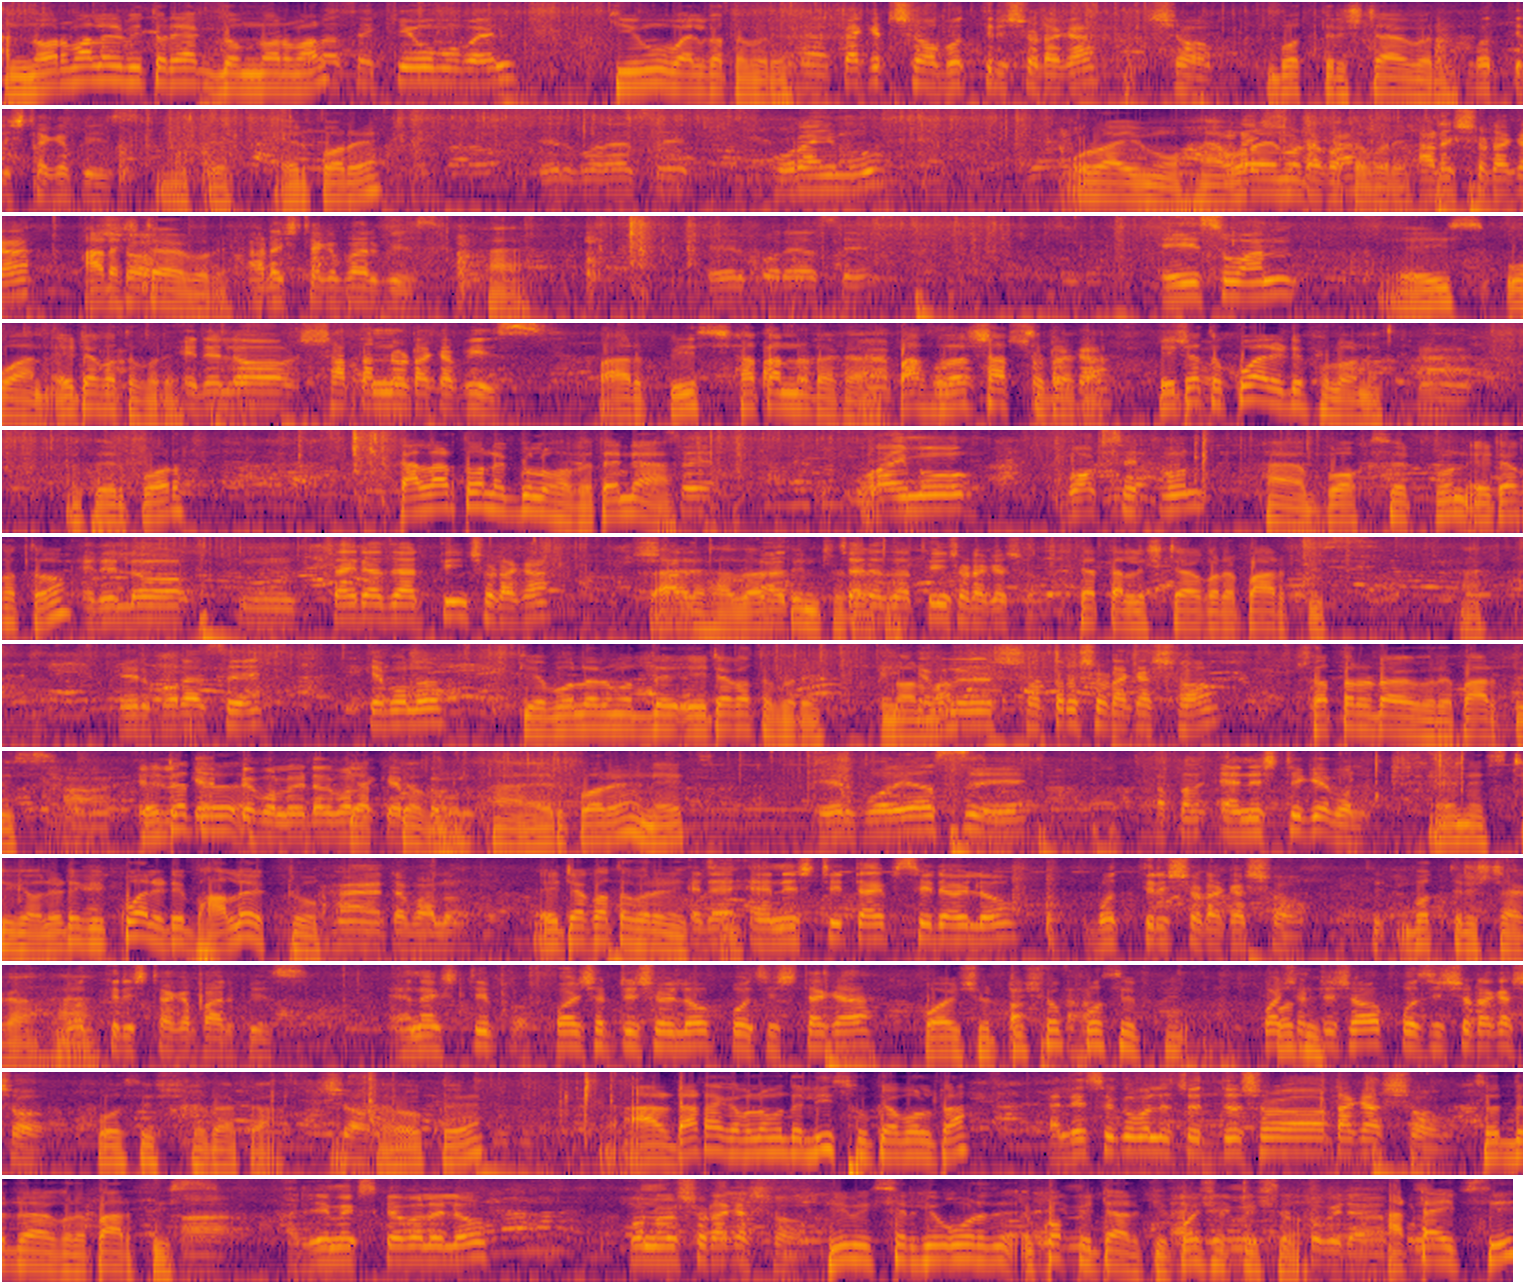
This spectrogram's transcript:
আর নর্মালের ভিতরে একদম নর্মাল। আছে কিউ মোবাইল কিউ মোবাইল কত করে? প্যাকেট সহ বত্রিশশো টাকা শো বত্রিশ টাকা করে। বত্রিশ টাকা পিস ওকে এরপরে? এরপরে আছে ওরাইমো ওরাইমো হ্যাঁ ওরাইমোটা কত করে? আড়াইশো টাকা? 28 টাকা করে। আড়াইশ টাকা পার পিস হ্যাঁ। এরপরে আছে এইচ ওয়ান এইচ ওয়ান এটা কত করে? এটা হলো সাতান্ন টাকা পিস পার পিস সাতান্ন টাকা হ্যাঁ, পাঁচ হাজার সাতশো টাকা। এটা তো কোয়ালিটি ফুল অনেক। হ্যাঁ। এরপর কালার তো অনেকগুলো হবে তাই না? ওরাইমো বক্স হেডফোন হ্যাঁ বক্স হেডফোন এটা কত? এটা হলো চার হাজার তিনশো টাকা। 4,300 চার হাজার তিনশো টাকা শো তেতাল্লিশ টাকা করে পার পিস হ্যাঁ। এরপর আছে কেবল? কেবলের মধ্যে এটা কত করে? নর্মাল সতেরোশো টাকা শো। সতেরো টাকা করে পার পিস হ্যাঁ, এটা তো cap cable, এটার বলে cap cap cable। cable। হ্যাঁ এরপরে নেক্সট এরপরে আছে আপনার এনএসটি কেবল। এনএসটি কেবল। এটা কি কোয়ালিটি ভালো একটু? হ্যাঁ এটা ভালো। এটা কত করে এটা এনএসটি টাইপ সিড হইল বত্রিশশো টাকা শো। বত্রিশ টাকা হ্যাঁ। বত্রিশ টাকা পার পিস এনএক্সটি পঁয়ষট্টিশো হইল পঁচিশ টাকা। পঁয়ষট্টিশো পঁচিশ পঁয়ষট্টিশো পঁচিশশো টাকা শো। পঁচিশশো টাকা। সব। ওকে। আর ডাটা কেবলের মধ্যে লিসু কেবলটা? এলএসি কেবল চোদ্দোশো টাকা শো। চোদ্দ টাকা করে পার পিস আর রিমিক্স কেবল হইল পনেরোশো টাকা শো। রিমিক্সের কি ওর কপিটা আর কি পঁয়ষট্টিশো। আর টাইপ সি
